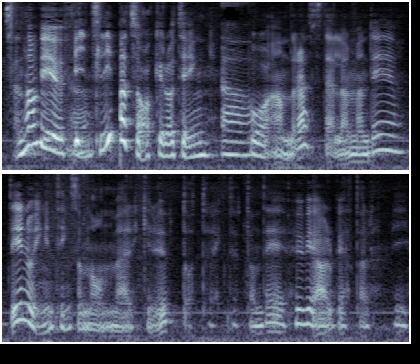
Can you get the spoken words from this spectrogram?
Sen har vi ju finslipat saker och ting Ja. på andra ställen men det, det är nog ingenting som någon märker utåt direkt utan det är hur vi arbetar i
